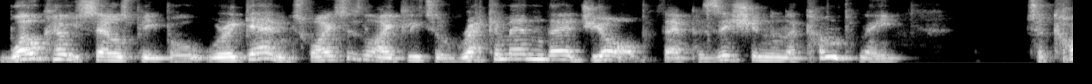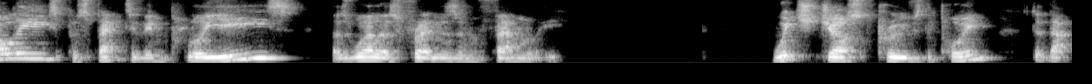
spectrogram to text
well coached salespeople were again twice as likely to recommend their job, their position in the company to colleagues, prospective employees, as well as friends and family, which just proves the point that, that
